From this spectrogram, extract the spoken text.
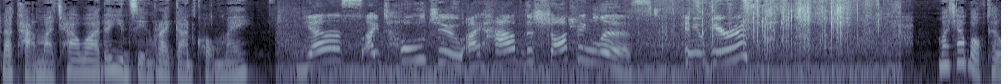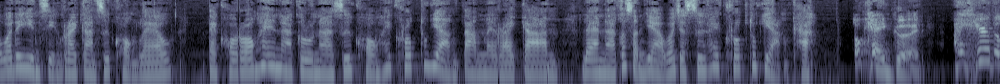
แล้วถามมาชาว่าได้ยินเสียงรายการของไหม Yes, I told you I have the shopping list. Can you hear it? มาชาบอกเธอว่าได้ยินเสียงรายการซื้อของแล้วแต่ขอร้องให้อนากรุณาซื้อของให้ครบทุกอย่างตามในรายการ และอนาก็สัญญาว่าจะซื้อให้ครบทุกอย่างค่ะ Okay, good. I hear the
